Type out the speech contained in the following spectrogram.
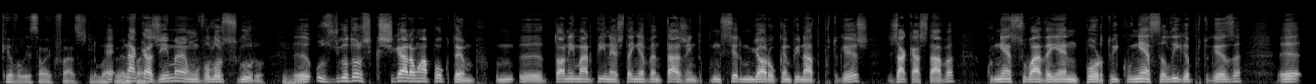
que avaliação é que fazes? Nakajima fase? é um valor seguro. Uhum. Os jogadores que chegaram há pouco tempo, Tony Martínez tem a vantagem de conhecer melhor o campeonato português, já cá estava, conhece o ADN Porto e conhece a Liga Portuguesa. Eh,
